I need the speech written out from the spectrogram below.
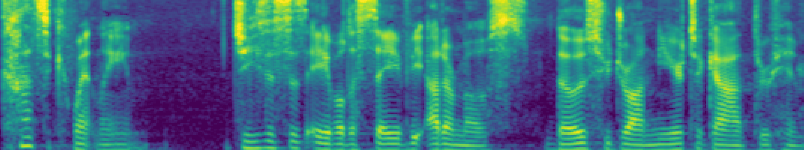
Consequently, Jesus is able to save the uttermost, those who draw near to God through him,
